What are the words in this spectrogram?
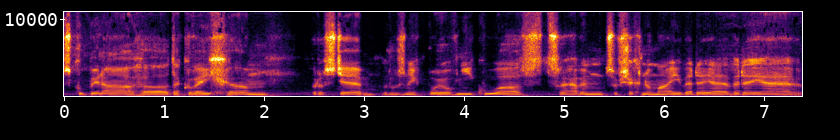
Skupina uh, takových um, prostě různých bojovníků a co já vím, co všechno mají, vede je, vede je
